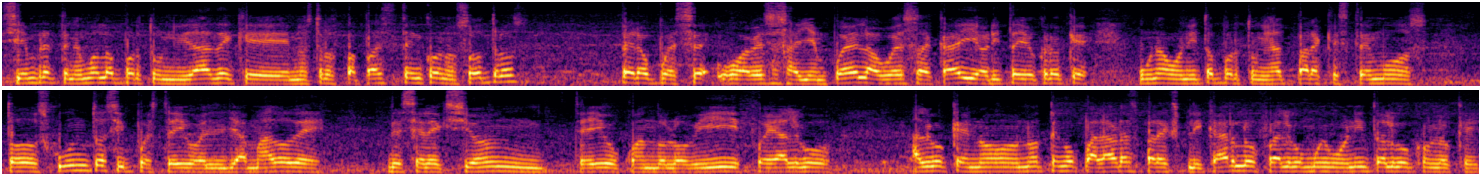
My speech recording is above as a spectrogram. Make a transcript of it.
siempre tenemos la oportunidad de que nuestros papás estén con nosotros, pero pues eh, o a veces ahí en Puebla o a veces acá y ahorita yo creo que una bonita oportunidad para que estemos todos juntos y pues te digo, el llamado de, de selección, te digo, cuando lo vi fue algo, algo que no, no tengo palabras para explicarlo, fue algo muy bonito, algo con lo que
